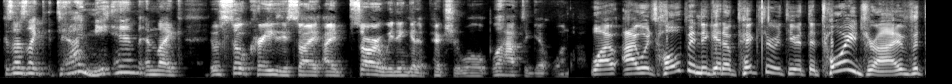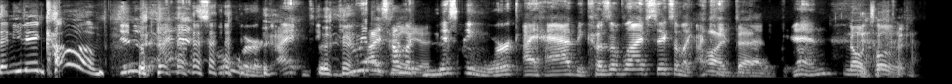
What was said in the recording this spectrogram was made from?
because I was like, did I meet him? And like it was so crazy. So I I'm sorry we didn't get a picture. We'll we'll have to get one. Well, I, I was hoping to get a picture with you at the toy drive, but then you didn't come. Dude, I had schoolwork. I do you realize how much ya. missing work I had because of Live Six? I'm like, I Oh, I can't do bet. that again. No, totally.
